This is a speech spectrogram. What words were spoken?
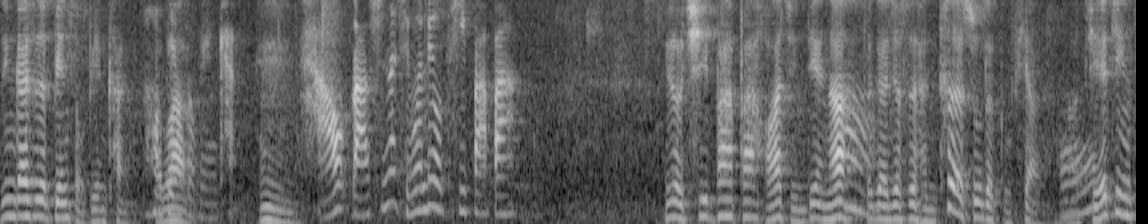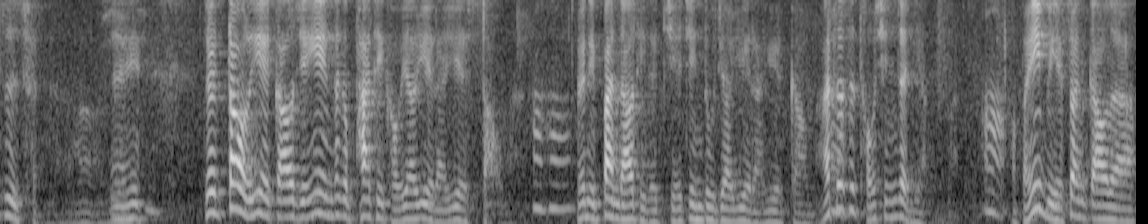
应该是边走边看，好不好？边走边看。嗯。好，老师，那请问六七八八。六七八八华景店啊，这个就是很特殊的股票啊，洁净制程啊，就到了越高阶，因为那个 particle 要越来越少嘛，所以你半导体的洁净度就要越来越高嘛，啊，这是投信认养的嘛，啊，本益比也算高的啊，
